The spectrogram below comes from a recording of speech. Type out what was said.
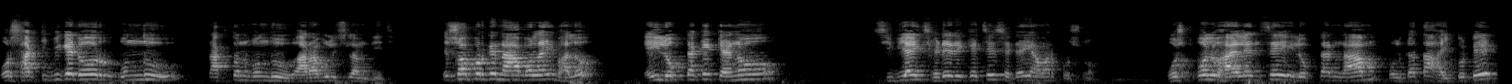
ওর সার্টিফিকেট ওর বন্ধু, প্রাক্তন বন্ধু আরাবুল ইসলাম দিয়েছে। এ সম্পর্কে না বলাই ভালো। এই লোকটাকে কেন সিবিআই ছেড়ে রেখেছে সেটাই আমার প্রশ্ন। পোস্টপোল ভায়োলেন্সে এই লোকটার নাম কলকাতা হাইকোর্টে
